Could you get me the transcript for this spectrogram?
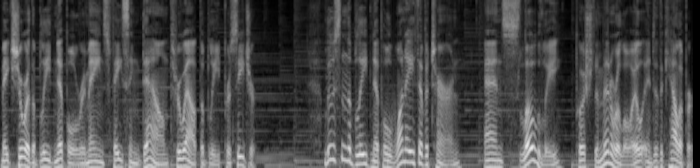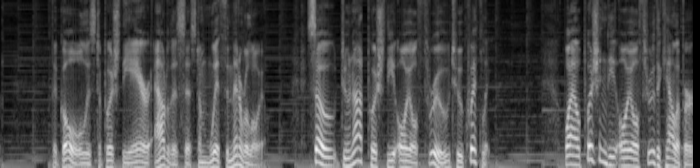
Make sure the bleed nipple remains facing down throughout the bleed procedure. Loosen the bleed nipple 1 8 of a turn and slowly push the mineral oil into the caliper. The goal is to push the air out of the system with the mineral oil so do not push the oil through too quickly. While pushing the oil through the caliper,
